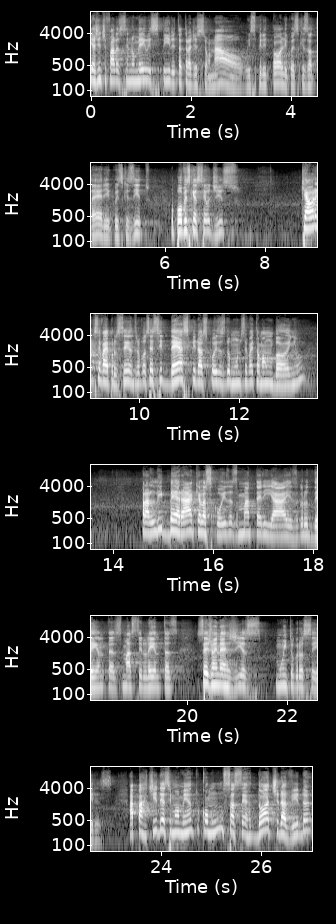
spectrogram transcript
E a gente fala assim, no meio espírita tradicional, espiritólico, esquizotérico, esquisito, o povo esqueceu disso. Que a hora que você vai para o centro, você se despe das coisas do mundo, você vai tomar um banho para liberar aquelas coisas materiais, grudentas, macilentas, sejam energias muito grosseiras. A partir desse momento, como um sacerdote da vida,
